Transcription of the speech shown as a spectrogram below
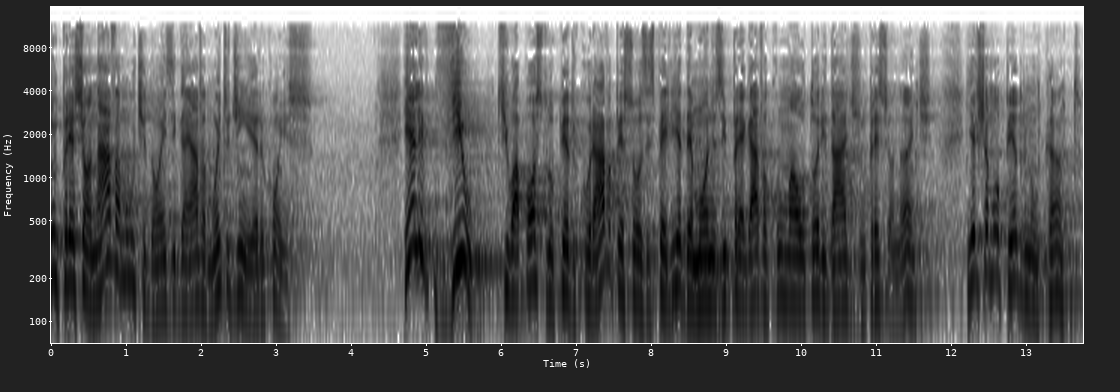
impressionava multidões e ganhava muito dinheiro com isso. E ele viu que o apóstolo Pedro curava pessoas, expelia demônios e pregava com uma autoridade impressionante. E ele chamou Pedro num canto,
